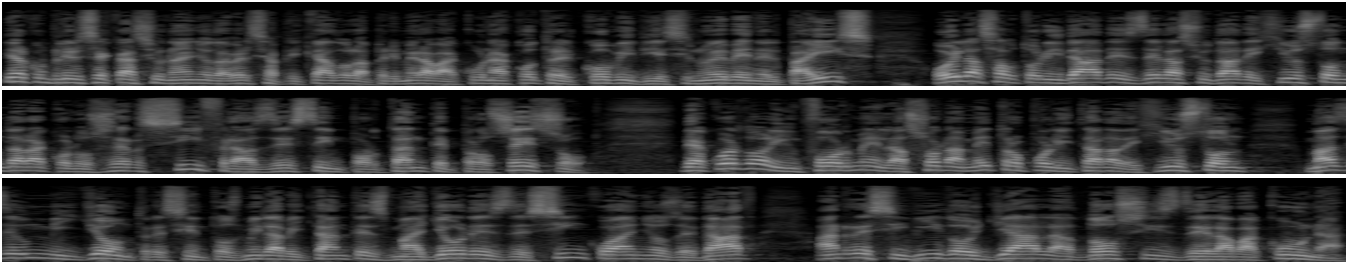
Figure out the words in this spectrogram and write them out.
Y al cumplirse casi un año de haberse aplicado la primera vacuna contra el COVID-19 en el país, hoy las autoridades de la ciudad de Houston dan a conocer cifras de este importante proceso. De acuerdo al informe, en la zona metropolitana de Houston, más de 1.300.000 habitantes mayores de 5 años de edad han recibido ya la dosis de la vacuna.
